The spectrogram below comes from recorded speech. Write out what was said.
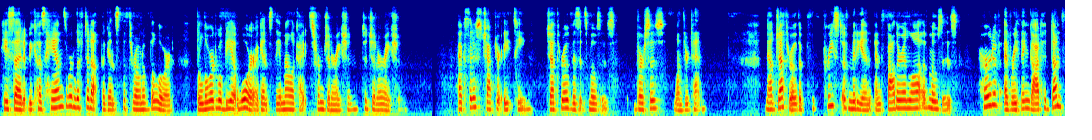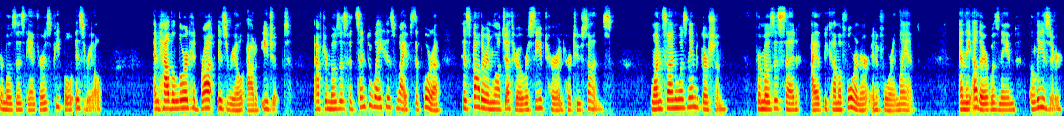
He said, Because hands were lifted up against the throne of the Lord, the Lord will be at war against the Amalekites from generation to generation. Exodus chapter 18 Jethro visits Moses, verses 1 through 10. Now Jethro, the priest of Midian and father in law of Moses, heard of everything God had done for Moses and for his people Israel, and how the Lord had brought Israel out of Egypt. After Moses had sent away his wife Zipporah, his father in law Jethro received her and her two sons. One son was named Gershom, for Moses said, I have become a foreigner in a foreign land. And the other was named Eliezer,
